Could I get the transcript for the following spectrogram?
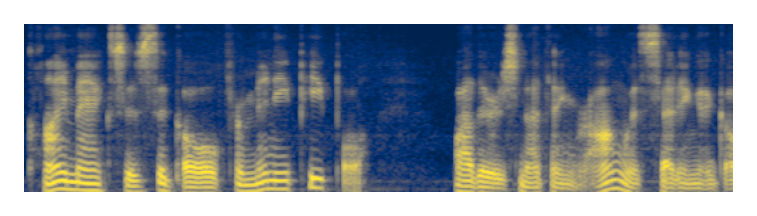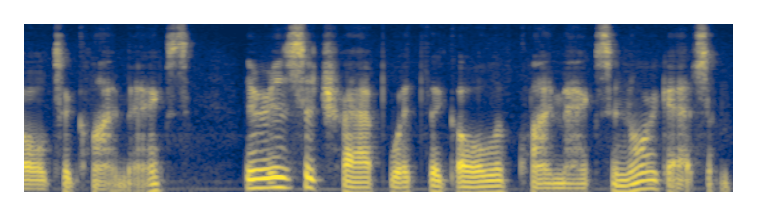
climax is the goal for many people. While there is nothing wrong with setting a goal to climax, there is a trap with the goal of climax and orgasm.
